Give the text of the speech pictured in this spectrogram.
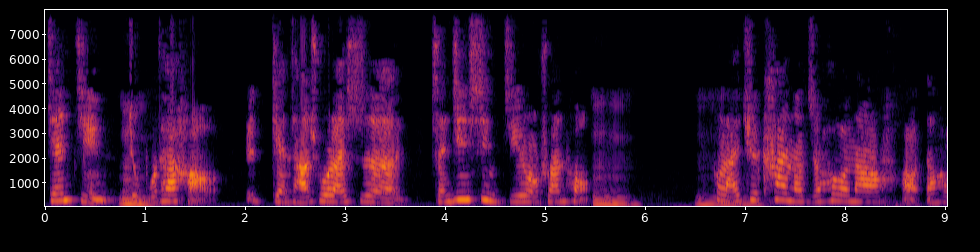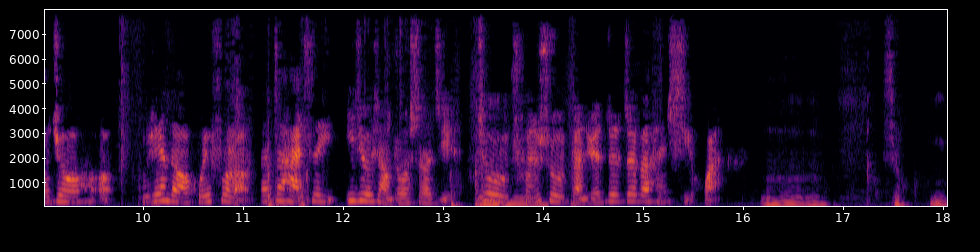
肩颈就不太好，检查出来是神经性肌肉酸痛。嗯嗯。后来去看了之后呢，好，然后就逐渐的恢复了，但是还是依旧想做设计，就纯属感觉对这个很喜欢。嗯嗯嗯，行。嗯，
